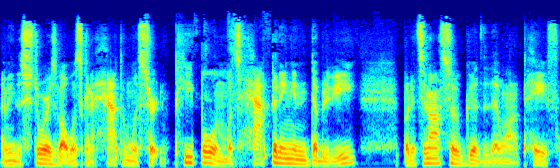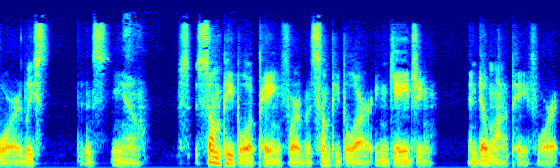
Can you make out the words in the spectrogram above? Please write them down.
I mean the stories about what's going to happen with certain people and what's happening in WWE. But it's not so good that they want to pay for it. At least, you know, some people are paying for it, but some people are engaging and don't want to pay for it.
